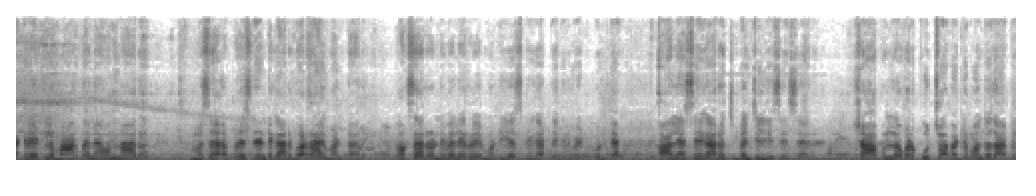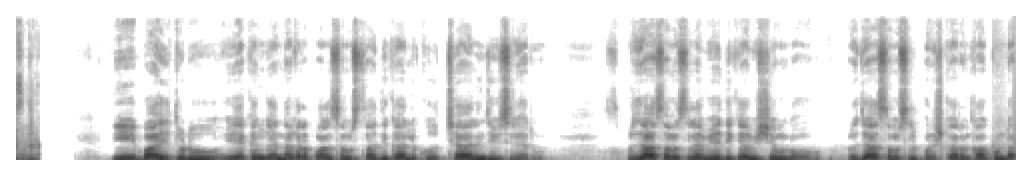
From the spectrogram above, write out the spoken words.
సెక్రటరీలు మారుతూనే ఉన్నారు. ప్రెసిడెంట్ గారు కూడా రాయమంటారు. ఒకసారి రెండు వేల ఇరవై మూడు డిఎస్పీ గారి దగ్గర పెట్టుకుంటే వాళ్ళు ఎస్ఐ గారు వచ్చి బెంచ్లు తీసేశారు. షాపుల్లో కూడా కూర్చోబెట్టి మందు తాపిస్తుంది ఈ బాధితుడు ఏకంగా నగరపాలక సంస్థ అధికారులకు ఛాలెంజ్ విసిరారు. ప్రజా సమస్యల వేదిక విషయంలో ప్రజా సమస్యల పరిష్కారం కాకుండా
